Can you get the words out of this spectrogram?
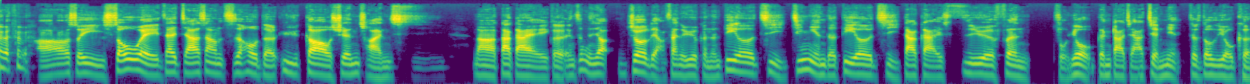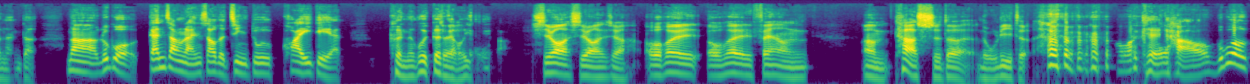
好，所以收尾再加上之后的预告宣传期，那大概可能真的要就两三个月，可能第二季今年的第二季大概四月份左右跟大家见面，这都是有可能的。那如果肝脏燃烧的进度快一点。可能会更早一点吧。希望，希望，希望，我会，我会非常，嗯，踏实的努力的。OK，好。不过，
